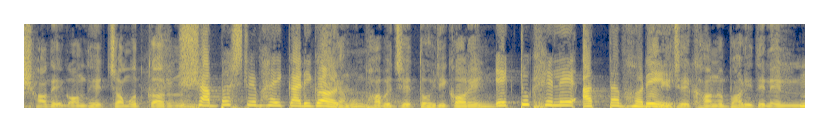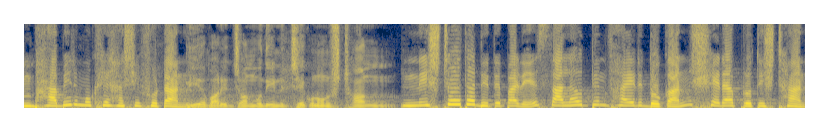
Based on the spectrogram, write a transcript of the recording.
স্বাদে গন্ধে চমৎকার। সাব্বাসরে ভাই কারিগর কেমন ভাবে যে তৈরি করে একটু খেলে আত্মা ভরে। নিজে খান বাড়িতে নেন। ভাবির মুখে হাসি ফোটান। বিয়ে বাড়ির জন্মদিন যে কোনো অনুষ্ঠান। নিশ্চয়তা দিতে পারে সালাউদ্দিন ভাইয়ের দোকান সেরা প্রতিষ্ঠান।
